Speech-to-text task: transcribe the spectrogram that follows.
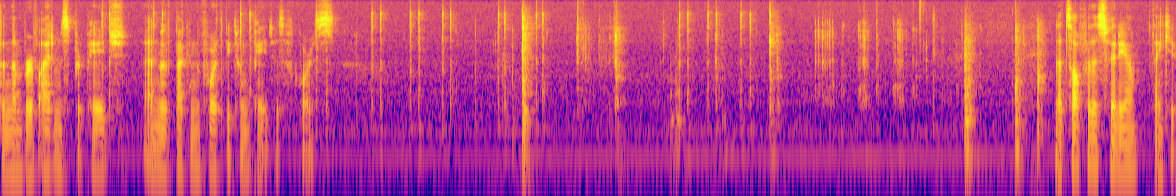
the number of items per page, and move back and forth between pages, of course. That's all for this video. Thank you.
